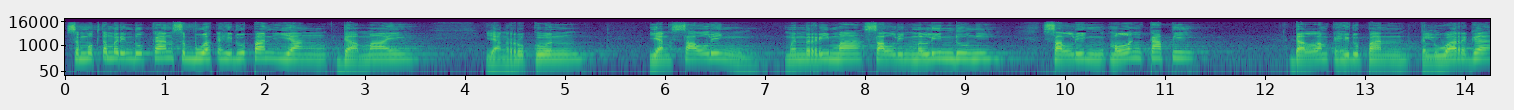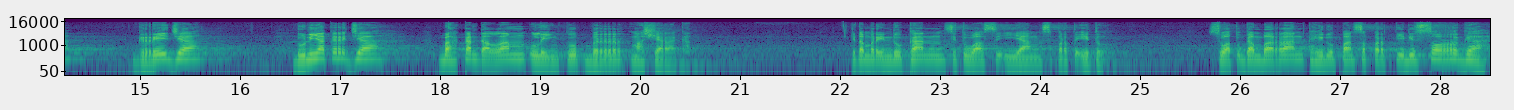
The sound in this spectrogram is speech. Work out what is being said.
Semua kita merindukan sebuah kehidupan yang damai, yang rukun, yang saling menerima, saling melindungi, saling melengkapi dalam kehidupan keluarga, gereja, dunia kerja, bahkan dalam lingkup bermasyarakat. Kita merindukan situasi yang seperti itu. Suatu gambaran kehidupan seperti di sorga,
